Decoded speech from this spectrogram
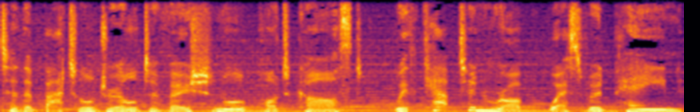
to the Battle Drill Devotional Podcast with Captain Rob Westwood Payne.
